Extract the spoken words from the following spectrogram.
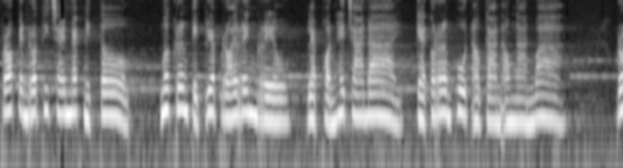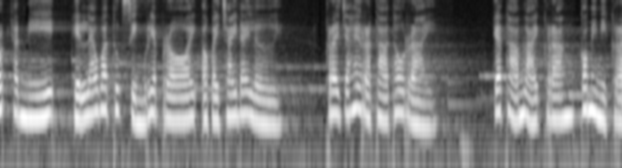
เพราะเป็นรถที่ใช้แมกนิโต เมื่อเครื่องติดเรียบร้อยเร่งเร็ว และผ่อนให้ช้าได้ แกก็เริ่มพูดเอาการเอางานว่า รถคันนี้เห็นแล้วว่าทุกสิ่งเรียบร้อยเอาไปใช้ได้เลย ใครจะให้ราคาเท่าไหร่ แกถามหลายครั้งก็ไม่มีใคร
